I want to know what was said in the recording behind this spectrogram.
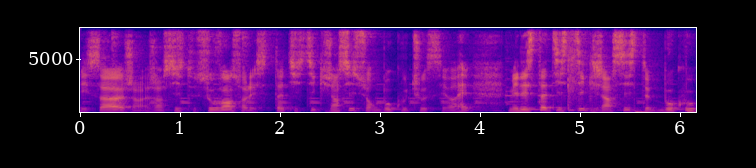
et ça j'insiste souvent sur les statistiques, j'insiste sur beaucoup de choses c'est vrai, mais les statistiques j'insiste beaucoup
